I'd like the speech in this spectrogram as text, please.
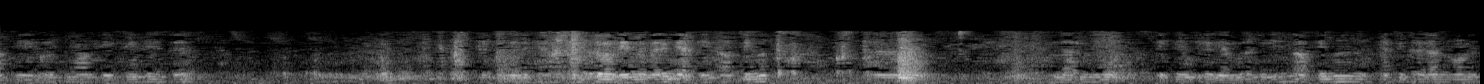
අපේ ගුරුතුමා කීපෙට ඒක දෙන්න බැරි දෙයක් ඒක අපිම ධර්මයේ ටිකෙන් ටික ගැඹුරට ගිහින් අපිම ඇති කරගන්න ඕනේ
